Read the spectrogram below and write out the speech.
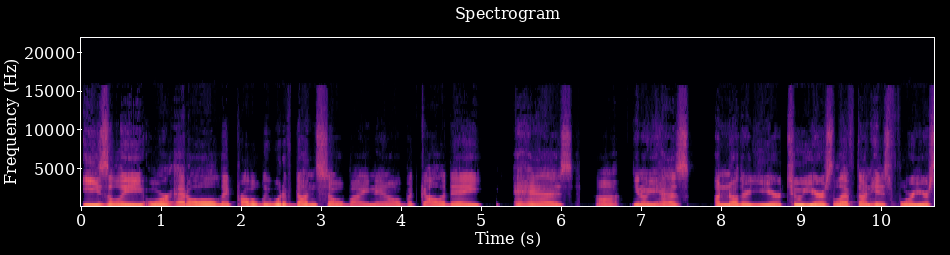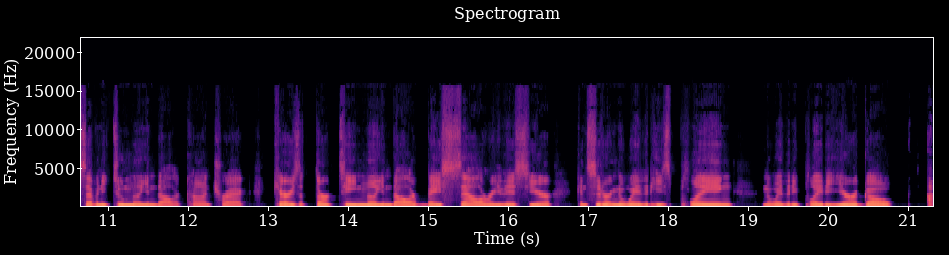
easily or at all, they probably would have done so by now. But Golladay has, uh, you know, he has another year, two years left on his four year, $72 million contract, carries a $13 million base salary this year. Considering the way that he's playing and the way that he played a year ago, I,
